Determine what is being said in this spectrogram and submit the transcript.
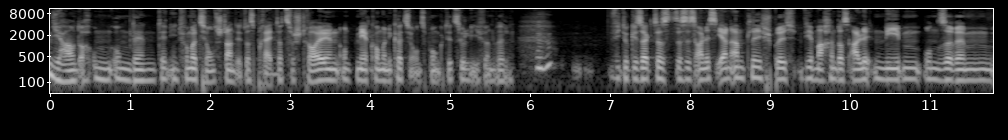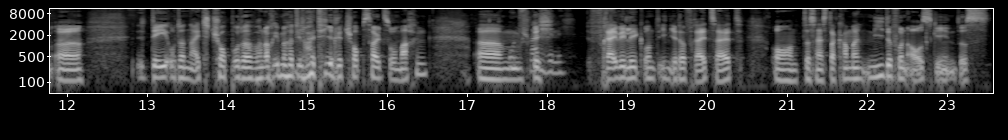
Ja, und auch um, um den, den Informationsstand etwas breiter zu streuen und mehr Kommunikationspunkte zu liefern, weil mhm wie du gesagt hast, das ist alles ehrenamtlich, sprich, wir machen das alle neben unserem äh, Day- oder Night-Job oder wann auch immer die Leute ihre Jobs halt so machen. Ähm, und freiwillig. Sprich, freiwillig und in ihrer Freizeit. Und das heißt, da kann man nie davon ausgehen, dass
